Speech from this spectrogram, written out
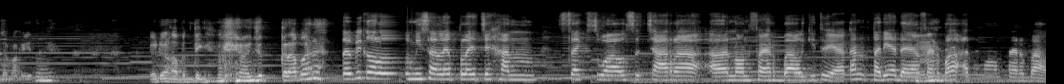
Bisa pakai itu ya? Ya udah nggak penting. Oke lanjut. Kenapa dah? Tapi kalau misalnya pelecehan seksual secara uh, non-verbal gitu ya, kan tadi ada yang Hmm. verbal, ada non-verbal.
